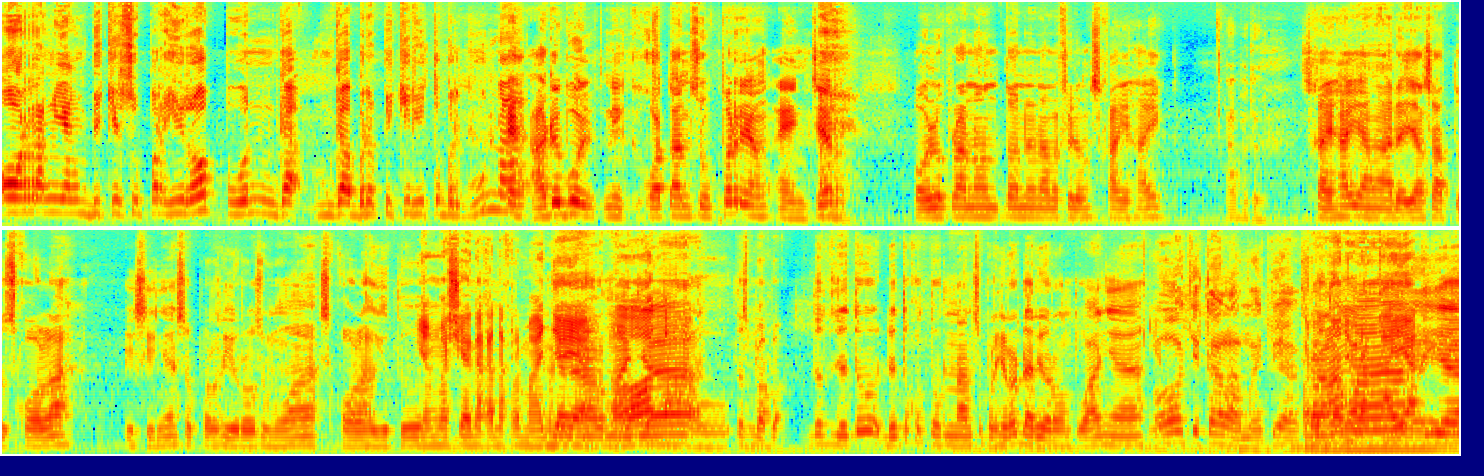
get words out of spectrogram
orang yang bikin superhero pun nggak nggak berpikir itu berguna. Eh, ada boy. Nih kekuatan super yang encer. Kalau lu pernah nonton yang nama film Sky High, apa tuh Sky High yang ada yang satu sekolah isinya superhero semua sekolah gitu. yang masih anak-anak remaja Masih ya. anak remaja. Oh, tahu. Terus Iya. bapak dia, dia tuh dia tuh keturunan superhero dari orang tuanya. oh cerita lama itu ya tuanya lama, orang kaya. iya. Iya.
